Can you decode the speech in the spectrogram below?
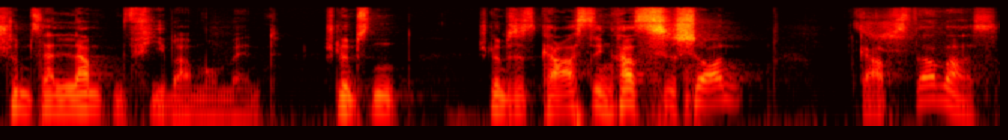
schlimmster Lampenfieber-Moment. Schlimmsten, schlimmstes Casting hast du schon? Gab's da was?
